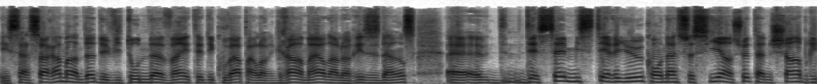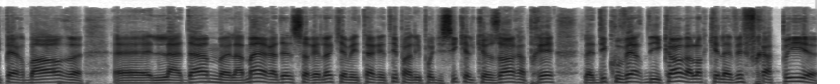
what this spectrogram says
et sa sœur Amanda De Vito, 9 ans, étaient découverts par leur grand-mère dans leur résidence. Euh, décès mystérieux qu'on associe ensuite à une chambre hyperbare. Euh, la dame, la mère Adèle Sorella qui avait été arrêtée par les policiers quelques heures après la découverte des corps alors qu'elle avait frappé euh,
